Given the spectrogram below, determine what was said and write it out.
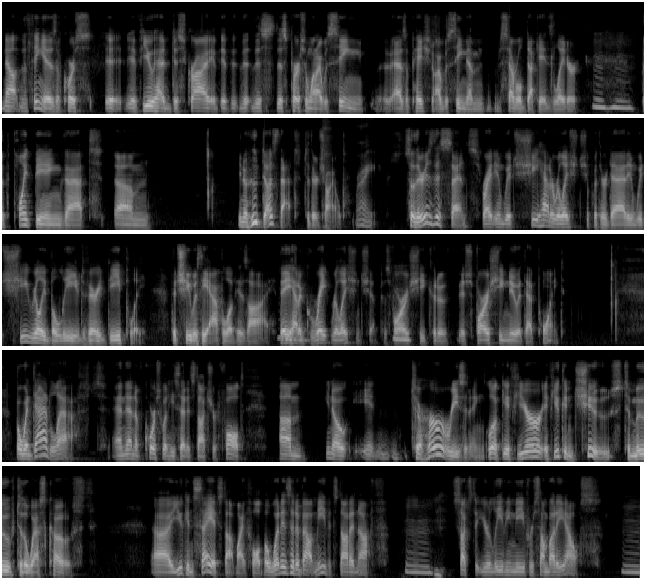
Now, the thing is, of course, if you had described if this this person when I was seeing as a patient, I was seeing them several decades later. Mm-hmm. But the point being that um, you know who does that to their child, right? So there is this sense, right, in which she had a relationship with her dad, in which she really believed very deeply that she was the apple of his eye. Mm-hmm. They had a mm-hmm. great relationship as far mm-hmm. as she could have, as far as she knew at that point. But when dad left, and then of course when he said it's not your fault, um, you know, it, to her reasoning, look, if you're if you can choose to move to the West Coast, uh, you can say it's not my fault. But what is it about me that's not enough, hmm. such that you're leaving me for somebody else? Hmm.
